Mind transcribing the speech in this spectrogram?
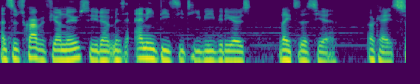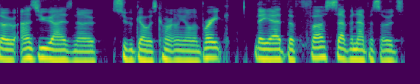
and subscribe if you're new so you don't miss any DC TV videos later this year. Okay, so as you guys know, Supergirl is currently on a break. They aired the first seven episodes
